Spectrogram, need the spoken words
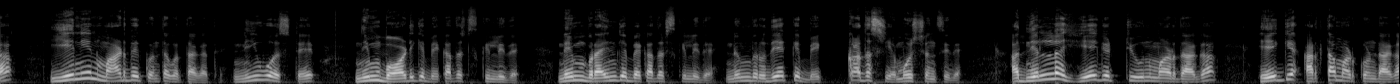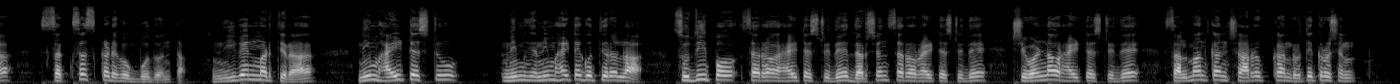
ಏನೇನು ಮಾಡಬೇಕು ಅಂತ ಗೊತ್ತಾಗತ್ತೆ. ನೀವು ಅಷ್ಟೇ ನಿಮ್ಮ ಬಾಡಿಗೆ ಬೇಕಾದಷ್ಟು ಸ್ಕಿಲ್ ಇದೆ. ನಿಮ್ಮ ಬ್ರೈನ್ಗೆ ಬೇಕಾದಷ್ಟು ಸ್ಕಿಲ್ ಇದೆ. ನಿಮ್ಮ ಹೃದಯಕ್ಕೆ ಬೇಕಾದಷ್ಟು ಎಮೋಷನ್ಸ್ ಇದೆ. ಅದನ್ನೆಲ್ಲ ಹೇಗೆ ಟ್ಯೂನ್ ಮಾಡಿದಾಗ, ಹೇಗೆ ಅರ್ಥ ಮಾಡಿಕೊಂಡಾಗ ಸಕ್ಸಸ್ ಕಡೆ ಹೋಗ್ಬೋದು ಅಂತ. ನೀವೇನು ಮಾಡ್ತೀರಾ? ನಿಮ್ಮ ಹೈಟ್ ಎಷ್ಟು? ನಿಮ್ಗೆ ನಿಮ್ಮ ಹೈಟೇ ಗೊತ್ತಿರಲ್ಲ. ಸುದೀಪ್ ಸರ್ ಅವ್ರ ಹೈಟ್ ಇದೆ ದರ್ಶನ್ ಸರ್ ಅವ್ರ ಹೈಟ್ ಇದೆ ಶಿವಣ್ಣ ಅವ್ರ ಹೈಟ್ ಇದೆ ಸಲ್ಮಾನ್ ಖಾನ್, ಶಾರುಖ್ ಖಾನ್, ಹೃತಿಕ್ ರೋಷನ್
